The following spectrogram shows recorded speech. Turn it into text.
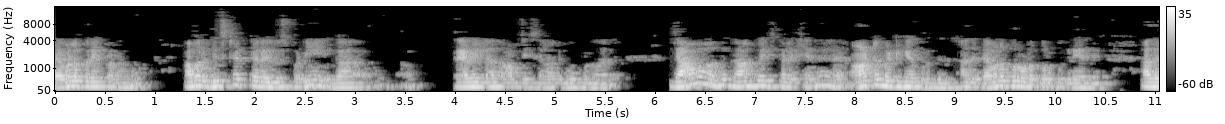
டெவலப்பரே பண்ணணும். அவர் டிஸ்ட்ரக்டரை யூஸ் பண்ணி தேவையில்லாத ஆப்ஜெக்ட்ஸ் எல்லாம் ரிமூவ் பண்ணுவார். ஜாவா வந்து கார்பேஜ் கலெக்ஷனை ஆட்டோமேட்டிக்காக கொடுக்குது. அது டெவலப்பரோட பொறுப்பு கிடையாது. அதை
